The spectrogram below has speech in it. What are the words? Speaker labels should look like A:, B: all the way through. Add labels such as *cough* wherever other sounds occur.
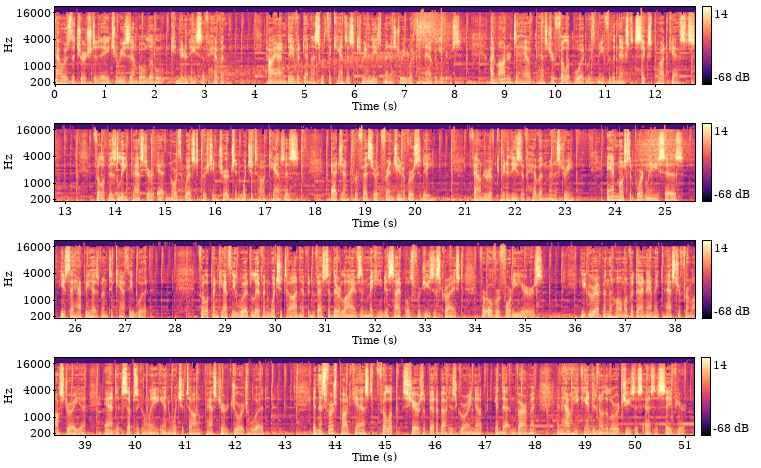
A: How is the church today to resemble little communities of heaven? Hi, I'm David Dennis with the Kansas Communities Ministry with the Navigators. I'm honored to have Pastor Philip Wood with me for the next six podcasts. Philip is lead pastor at Northwest Christian Church in Wichita, Kansas, adjunct professor at Friends University, founder of Communities of Heaven Ministry, and most importantly, he says, he's the happy husband to Kathy Wood. Philip and Kathy Wood live in Wichita and have invested their lives in making disciples for Jesus Christ for over 40 years. He grew up in the home of a dynamic pastor from Australia and subsequently in Wichita, Pastor George Wood. In this first podcast, Philip shares a bit about his growing up in that environment and how he came to know the Lord Jesus as his Savior.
